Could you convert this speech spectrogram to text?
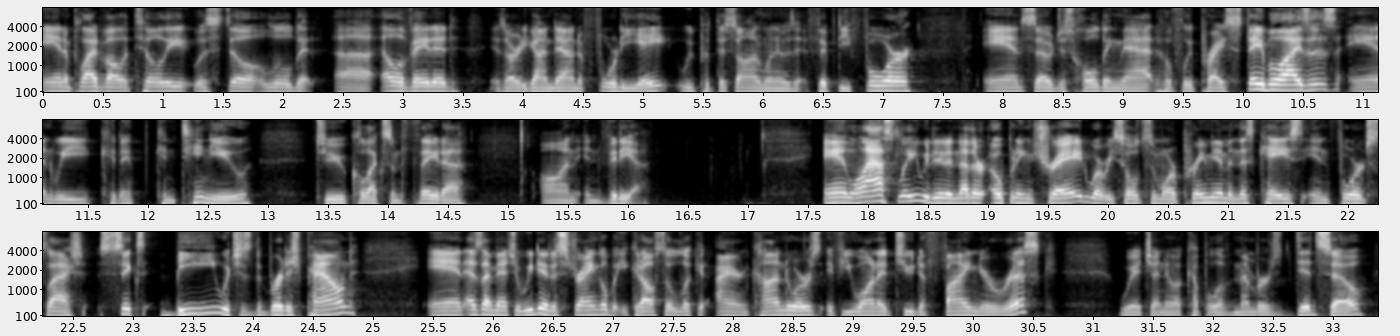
And implied volatility was still a little bit uh, elevated. It's already gone down to 48. We put this on when it was at 54. And so just holding that, hopefully price stabilizes and we can continue to collect some theta on NVIDIA. And lastly, we did another opening trade where we sold some more premium, in this case in forward slash 6B, which is the British pound. And as I mentioned, we did a strangle, but you could also look at iron condors if you wanted to define your risk, which I know a couple of members did so.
